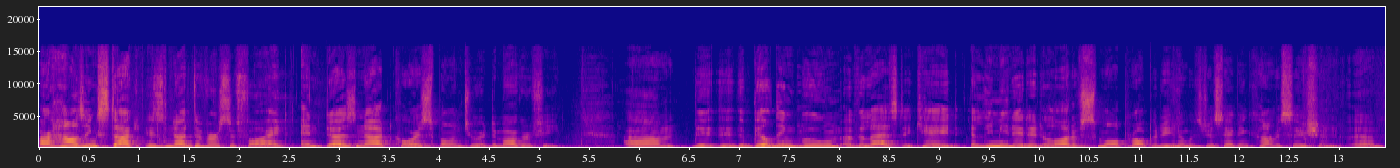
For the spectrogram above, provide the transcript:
Our housing stock is not diversified and does not correspond to our demography. Um, the, the, the, building boom of the last decade eliminated a lot of small property, and I was just having a conversation um,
